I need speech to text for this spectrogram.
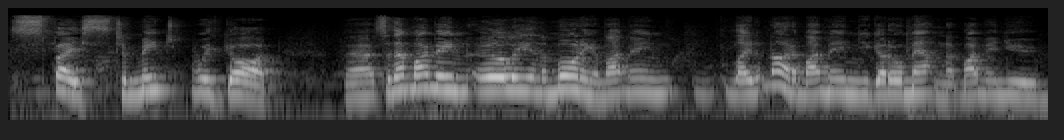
space to meet with God. Uh, so that might mean early in the morning. It might mean late at night. It might mean you go to a mountain. It might mean you,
